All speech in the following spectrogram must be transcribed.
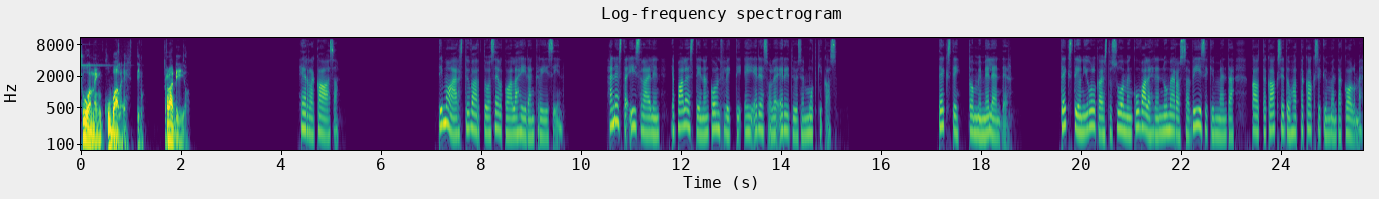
Suomen Kuvalehti. Radio. Herra Kaasa. Timo ärstyy varttua selkoa lähi kriisiin. Hänestä Israelin ja Palestiinan konflikti ei edes ole erityisen mutkikas. Teksti Tommi Melender. Teksti on julkaistu Suomen Kuvalehden numerossa 50 kautta 2023.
